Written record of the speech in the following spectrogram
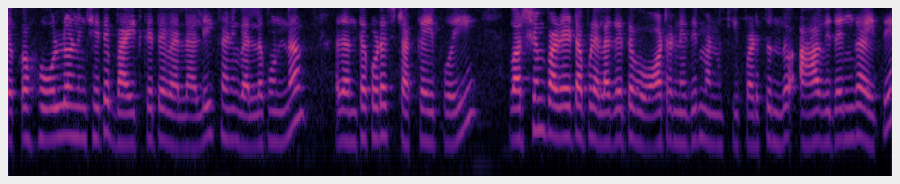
యొక్క హోల్లో నుంచి అయితే బయటకైతే వెళ్ళాలి కానీ వెళ్ళకుండా అదంతా కూడా స్ట్రక్ అయిపోయి వర్షం పడేటప్పుడు ఎలాగైతే వాటర్ అనేది మనకి పడుతుందో ఆ విధంగా అయితే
